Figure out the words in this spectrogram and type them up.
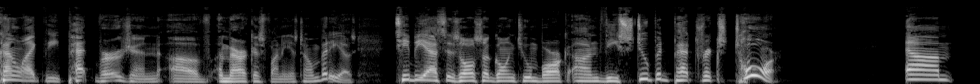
Kind of like the pet version of America's Funniest Home Videos. TBS is also going to embark on the Stupid Pet Tricks tour. Um,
